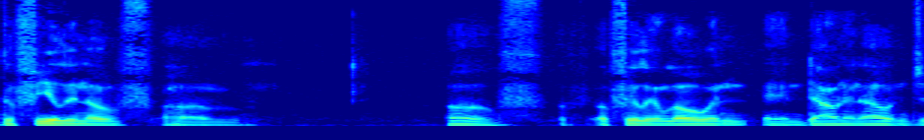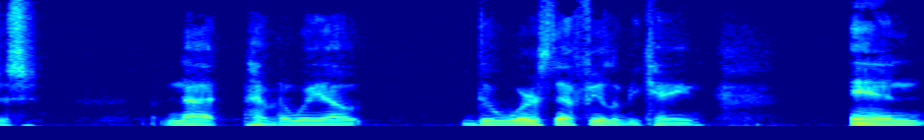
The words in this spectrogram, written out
the feeling of um, of of feeling low and and down and out and just not having a way out, the worse that feeling became, and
